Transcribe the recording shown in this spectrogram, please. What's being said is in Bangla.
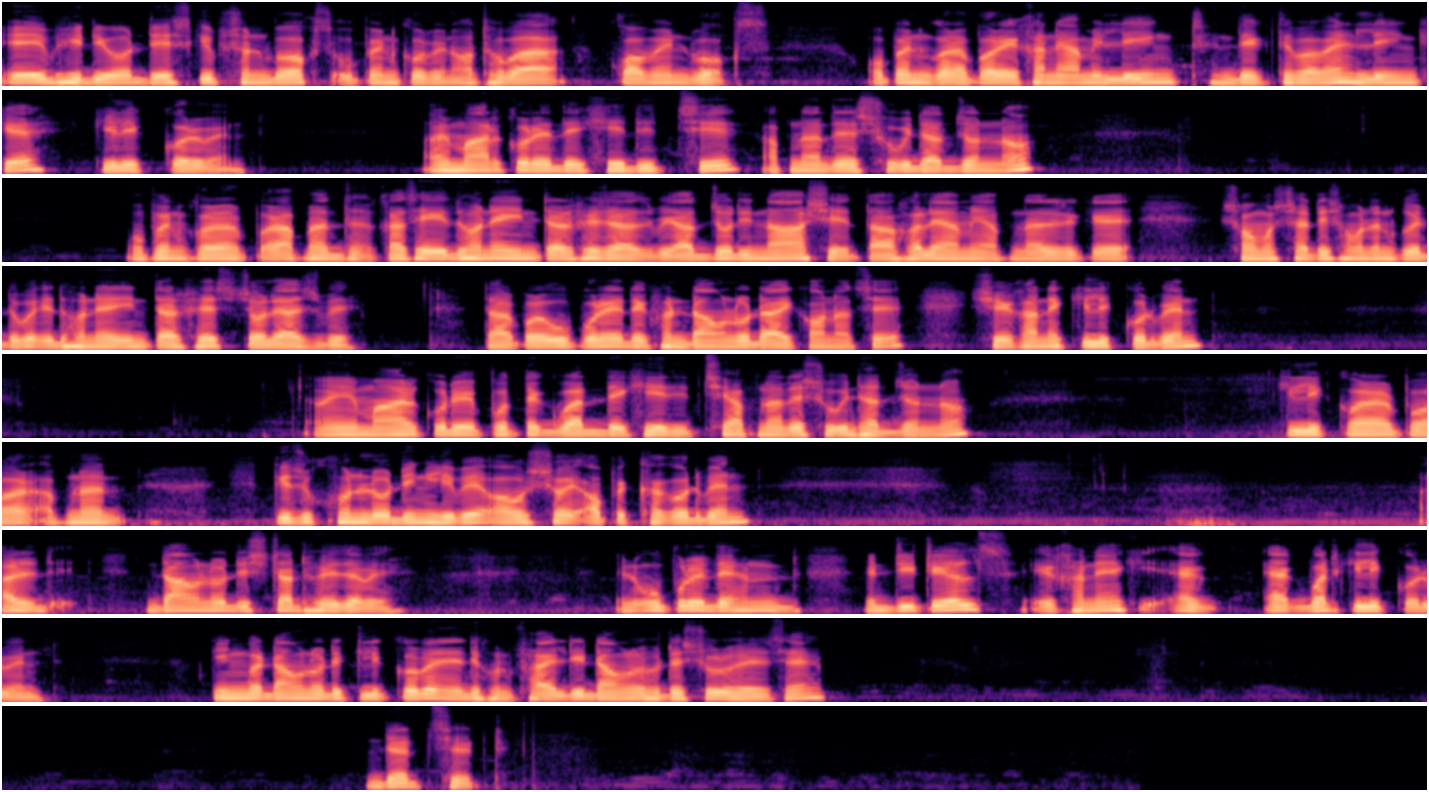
এই ভিডিও ডেসক্রিপশন বক্স ওপেন করবেন অথবা কমেন্ট বক্স ওপেন করার পর এখানে আমি লিঙ্ক দেখতে পাবেন লিঙ্কে ক্লিক করবেন। আমি মার করে দেখিয়ে দিচ্ছি আপনাদের সুবিধার জন্য। ওপেন করার পর আপনার কাছে এই ধরনের ইন্টারফেস আসবে। আর যদি না আসে, তাহলে আমি আপনাদেরকে সমস্যাটি সমাধান করে দেবো। এই ধরনের ইন্টারফেস চলে আসবে। তারপর উপরে দেখবেন ডাউনলোড আইকন আছে। সেখানে ক্লিক করবেন। আমি মার করে প্রত্যেকবার দেখিয়ে দিচ্ছি আপনাদের সুবিধার জন্য। ক্লিক করার পর আপনার কিছুক্ষণ লোডিং নেবে, অবশ্যই অপেক্ষা করবেন। আর ডাউনলোড স্টার্ট হয়ে যাবে। উপরে দেখেন ডিটেলস এখানে এক, একবার ক্লিক করবেন। কিংবা ডাউনলোডে ক্লিক করবেন। এই দেখুন ফাইলটি ডাউনলোড হতে শুরু হয়েছে। Date set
